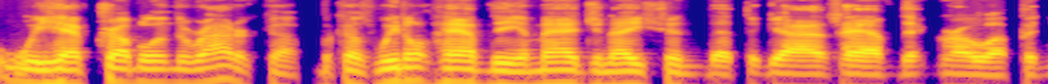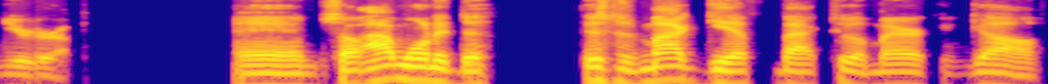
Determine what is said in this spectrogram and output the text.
we have trouble in the Ryder Cup because we don't have the imagination that the guys have that grow up in Europe. And so I wanted to, this is my gift back to American golf,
